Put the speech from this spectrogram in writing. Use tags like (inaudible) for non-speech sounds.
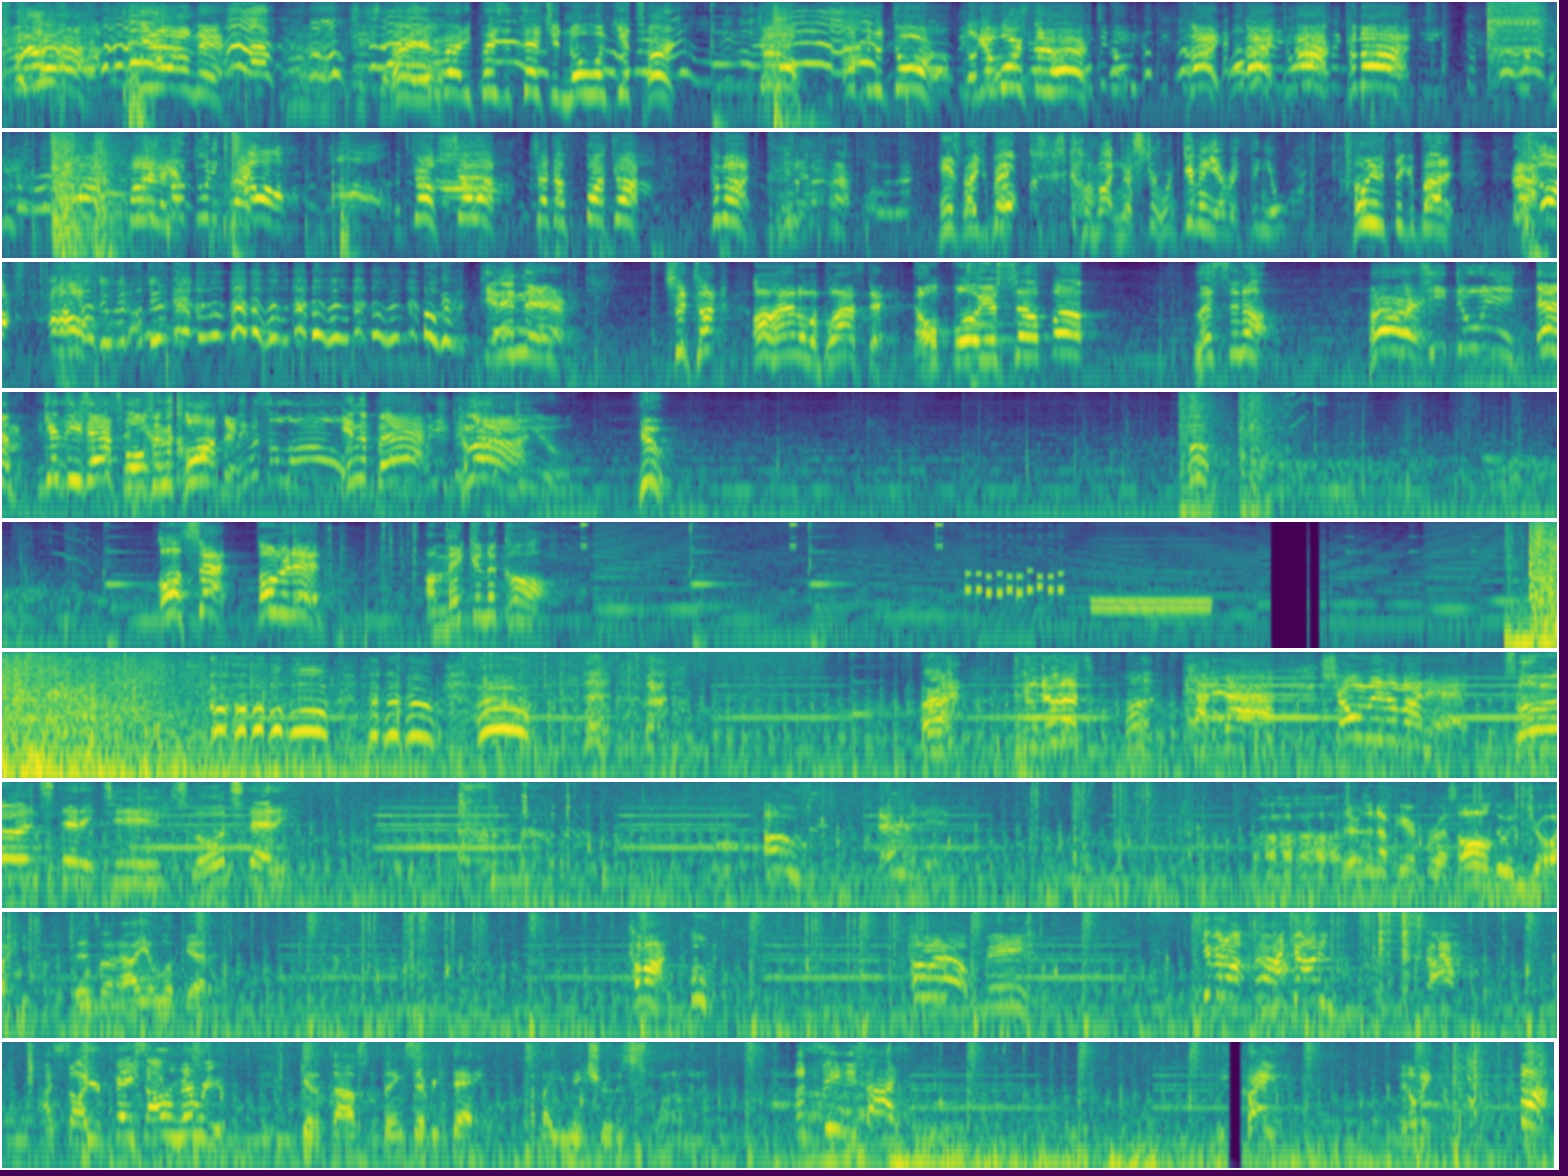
Ah! Get down there! All right, everybody pays attention. No one gets hurt. Go! Open the door! They'll get worse than hurt! Hey! Hey! Ah! Come on! Finally! Don't do anything! Let's go! Shut up! Shut the fuck up! Come on! In the back! Hands behind your back! Oh, come on, mister. We're giving you everything you want. Don't even think about it! I'll do it, I'll do it. Oh, God. Get in there! Sit tight! I'll handle the plastic! Don't blow yourself up! Listen up! Hurry! What's he doing? M! Get these us in assholes in, the closet! Leave us alone! In the back! We didn't do Come on! you! You! All set! Phone it in! I'm making the call. All right, you gonna do this? Huh? (laughs) Show me the money! Slow and steady, T. Slow and steady. Enough here for us all to enjoy. Depends on how you look at it. Come on, move it! Coming out, B! Give it up! I got him! Ah. I saw your face. I'll remember you. Get a thousand things every day. How about you make sure this is one of them? I've seen his eyes. He's crazy! It'll be... Fuck!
